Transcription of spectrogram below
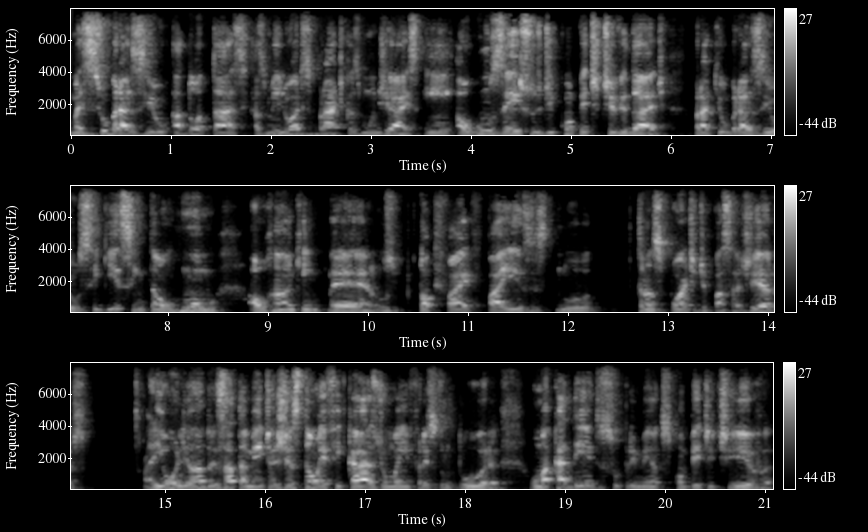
mas se o Brasil adotasse as melhores práticas mundiais em alguns eixos de competitividade para que o Brasil seguisse, então, rumo ao ranking, é, os top 5 países no transporte de passageiros, aí olhando exatamente a gestão eficaz de uma infraestrutura, uma cadeia de suprimentos competitiva,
